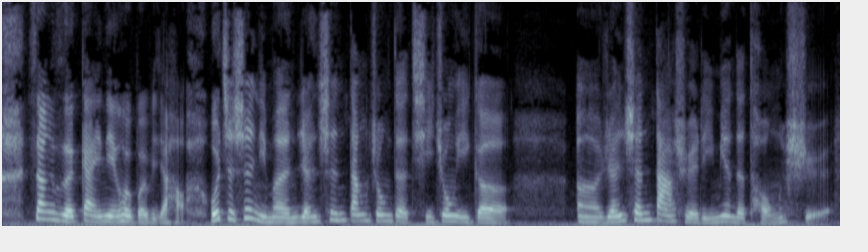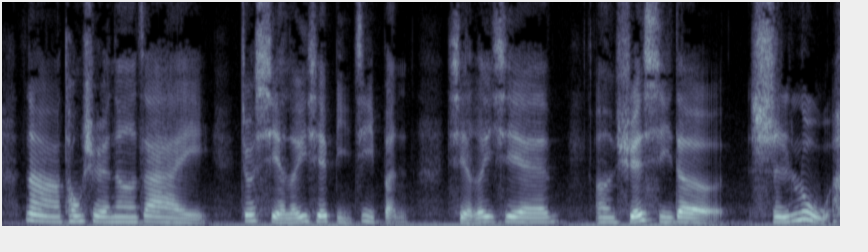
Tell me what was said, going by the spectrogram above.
这样子的概念会不会比较好？我只是你们人生当中的其中一个，呃人生大学里面的同学。那同学呢，在就写了一些笔记本，写了一些嗯、呃、学习的实录。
